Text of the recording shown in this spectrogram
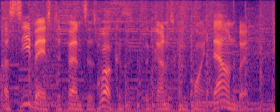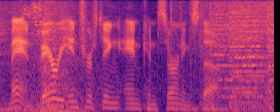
a sea based defense as well, because the guns can point down. But man, very interesting and concerning stuff.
